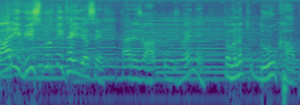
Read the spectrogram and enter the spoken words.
તારી વિસ્મૃતિ થઈ જશે. તારે જો આપવું જ હોય ને, તો મને તું દુઃખ આપ.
